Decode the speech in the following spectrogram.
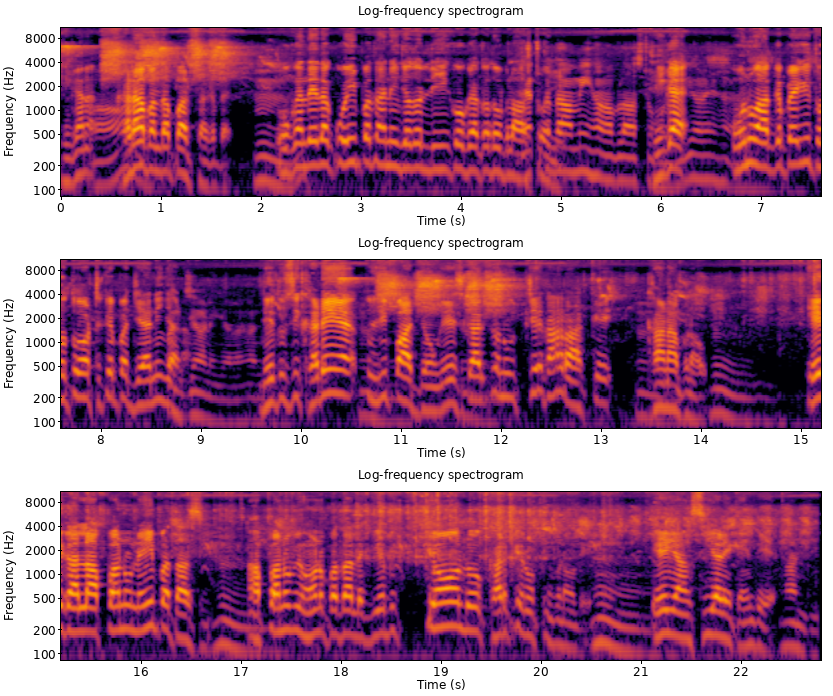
ਠੀਕ ਹੈ ਨਾ? ਹਾਂ। ਖੜਾ ਬੰਦਾ ਭੱਜ ਸਕਦਾ ਹੈ। ਉਹ ਕਹਿੰਦੇ ਇਹਦਾ ਕੋਈ ਪਤਾ ਨਹੀਂ ਜਦੋਂ ਲੀਕ ਹੋ ਗਿਆ ਕਦੋਂ ਬਲਾਸਟ ਹੋ ਜਾਏ ਇੱਕਦਮ ਹੀ ਹਾਂ ਬਲਾਸਟ ਹੋ ਠੀਕ ਗਿਆ ਹੈ? ਉਹਨੇ, ਹਾਂ। ਉਹਨੂੰ ਅੱਗ ਪੈ ਗਈ ਤੋਂ ਉੱਠ ਕੇ ਭੱਜਿਆ ਨਹੀਂ ਜਾਣਾ। ਜਾਣੇ ਜਾਣਾ ਹਾਂਜੀ। ਜੇ ਤੁਸੀਂ ਖੜੇ ਆ ਤੁਸੀਂ ਭੱਜੋਗੇ ਇਸ ਕਰਕੇ ਉਹਨੂੰ ਉੱਚੇ ਥਾਂ ਰੱਖ ਕੇ ਖਾਣਾ ਬਣਾਓ। ਹੂੰ। ਇਹ ਗੱਲ ਆਪਾਂ ਨੂੰ ਨਹੀਂ ਪਤਾ ਸੀ। ਹੂੰ। ਆਪਾਂ ਨੂੰ ਵੀ ਹੁਣ ਪਤਾ ਲੱਗੀ ਹੈ ਵੀ ਕਿਉਂ ਲੋਕ ਖੜ ਕੇ ਰੋਟੀ ਬਣਾਉਂਦੇ ਹੂੰ। ਇਹ ਏਜੰਸੀ ਵਾਲੇ ਕਹਿੰਦੇ ਆ। ਹਾਂਜੀ।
